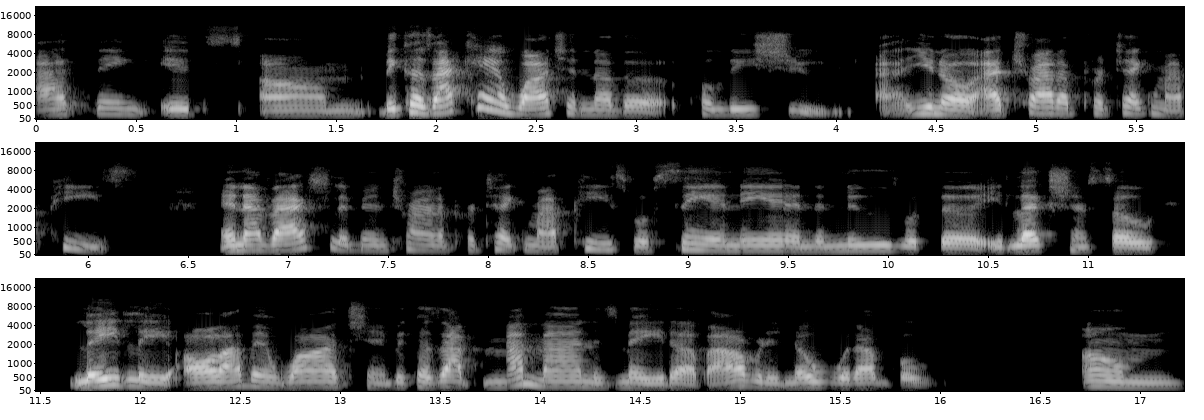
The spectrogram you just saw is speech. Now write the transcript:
I think it's um because I can't watch another police shooting. I, you know, I try to protect my peace, and I've actually been trying to protect my peace with CNN and the news with the election. So lately, all I've been watching because I my mind is made up. I already know what I'm voting. Um,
